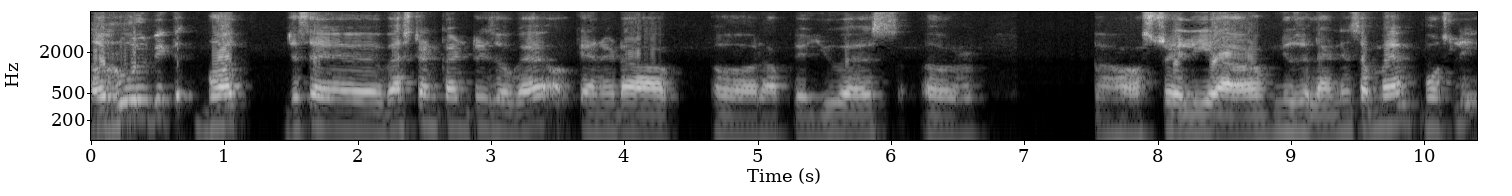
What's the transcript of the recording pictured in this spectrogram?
और रूल भी बहुत जैसे वेस्टर्न कंट्रीज़ हो गए कैनेडा और आपके यूएस और ऑस्ट्रेलिया न्यूजीलैंड इन सब में मोस्टली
